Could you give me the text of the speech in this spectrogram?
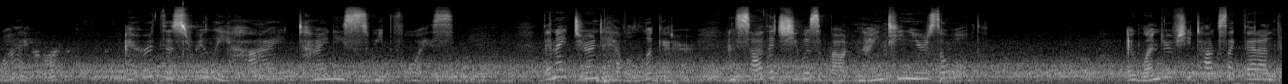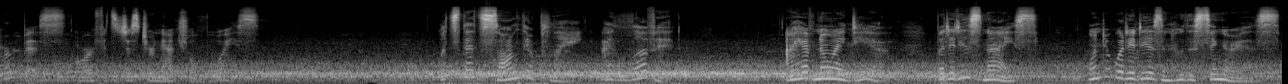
Why? I heard this really high, tiny, sweet voice. Then I turned to have a look at her and saw that she was about 19 years old. I wonder if she talks like that on purpose or if it's just her natural voice. What's that song they're playing? I love it. I have no idea, but it is nice. Wonder what it is and who the singer is.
